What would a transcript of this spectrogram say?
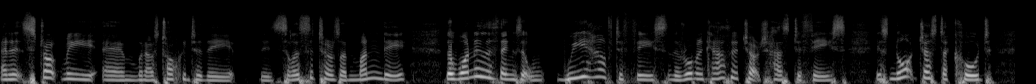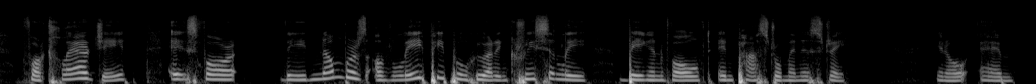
And it struck me um, when I was talking to the, the solicitors on Monday that one of the things that we have to face, the Roman Catholic Church has to face, is not just a code for clergy, it's for the numbers of lay people who are increasingly being involved in pastoral ministry. You know, um,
